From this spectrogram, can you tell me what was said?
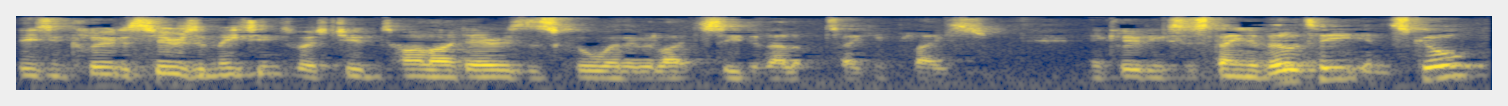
These include a series of meetings where students highlight areas of the school where they would like to see development taking place, including sustainability in school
